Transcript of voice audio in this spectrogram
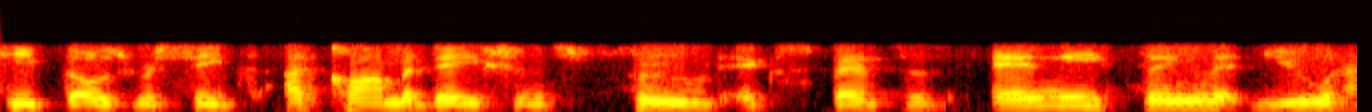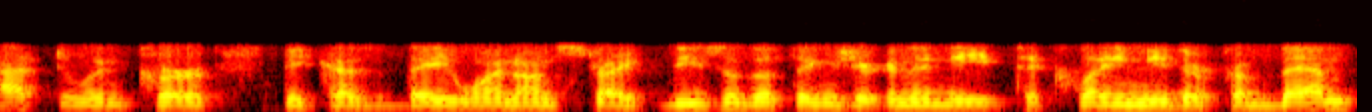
keep those receipts, accommodations, food, expenses, anything that you had to incur because they went on strike. These are the things you're going to need to claim either from them,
